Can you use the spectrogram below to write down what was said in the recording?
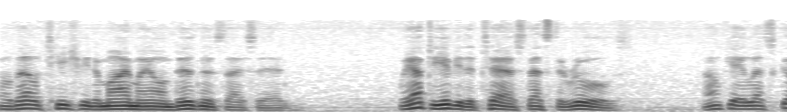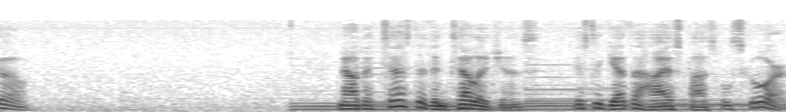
Oh, that'll teach me to mind my own business, I said. We have to give you the test. That's the rules. Okay, let's go. Now, the test of intelligence is to get the highest possible score.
